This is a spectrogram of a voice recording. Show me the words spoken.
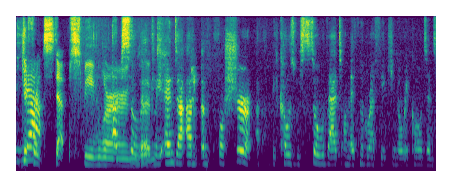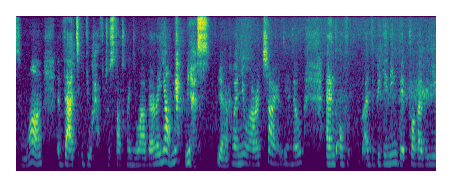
yeah, different steps being learned. Absolutely, And, and uh, um, um, for sure, uh, because we saw that on ethnographic, you know, records and so on, that you have to start when you are very young, yes. Yeah. when you are a child, you know, and of, at the beginning they probably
